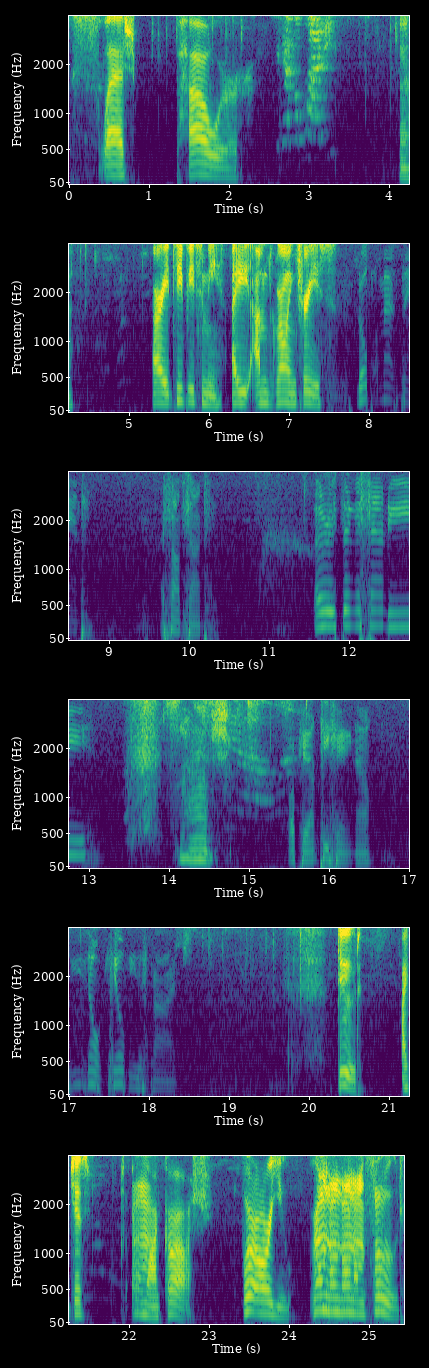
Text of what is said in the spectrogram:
Slash power. All right, TP to me. I I'm growing trees. Nope, I'm at sand. I found sand. Everything is sandy. Slash. Okay, I'm TPing now. Please don't kill me this time. Dude, I just. Oh my gosh. Where are you? Rum nom nom nom food.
